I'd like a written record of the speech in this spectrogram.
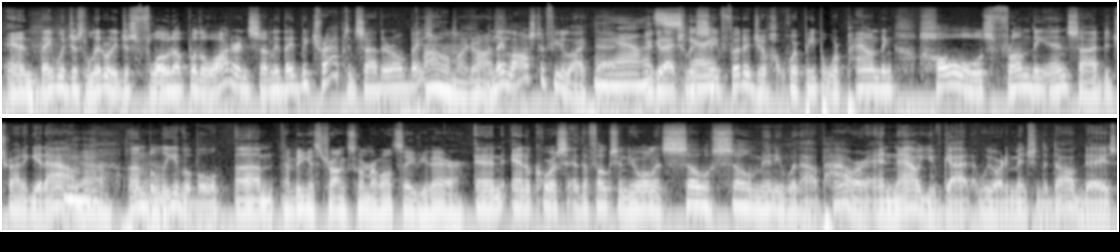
and they would just literally just float up with the water, and suddenly they'd be trapped inside their own basement. Oh my gosh! And they lost a few like that. Yeah, you could actually scary. see footage of where people were pounding holes from the inside to try to get out. Yeah. Unbelievable. Yeah. Um, and being a strong swimmer won't save you there. And and of course the folks in New Orleans, so so many without power, and now you've got we already mentioned the dog days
